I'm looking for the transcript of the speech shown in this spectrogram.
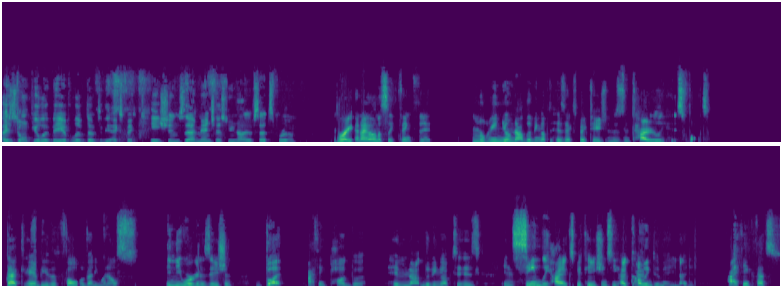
I just don't feel that they have lived up to the expectations that Manchester United sets for them. Right, and I honestly think that Mourinho not living up to his expectations is entirely his fault. That can't be the fault of anyone else in the organization. But I think Pogba, him not living up to his insanely high expectations he had coming to Man United, I think that's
